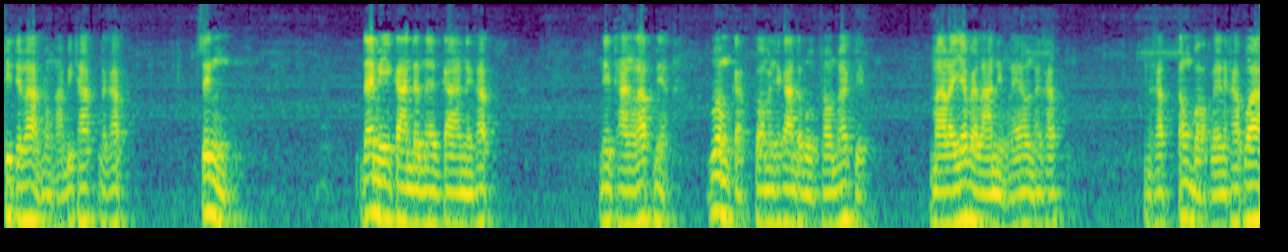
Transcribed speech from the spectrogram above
ทิติราชหนองหาพิทักษ์นะครับ ซึ่งได้มีการดำเนินการนะครับ ในทางลับเนี่ยร่วมกับกองบัญชาการตำรวจภูธรภาคเจ็ดมาระยะเวลาหนึ่งแล้วนะครับนะครับ ต้องบอกเลยนะครับว่า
